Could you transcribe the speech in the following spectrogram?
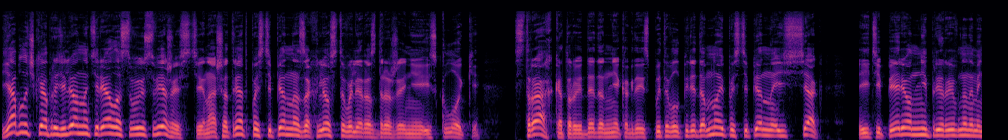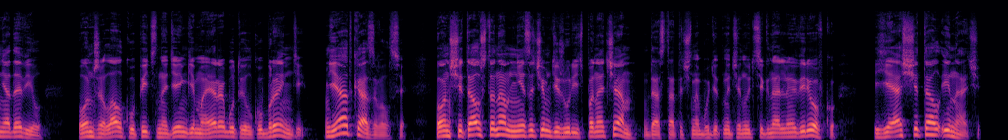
Яблочко определенно теряло свою свежесть, и наш отряд постепенно захлестывали раздражение и склоки. Страх, который Деден некогда испытывал передо мной, постепенно иссяк, и теперь он непрерывно на меня давил. Он желал купить на деньги Майера бутылку бренди. Я отказывался. Он считал, что нам незачем дежурить по ночам, достаточно будет натянуть сигнальную веревку. Я считал иначе.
